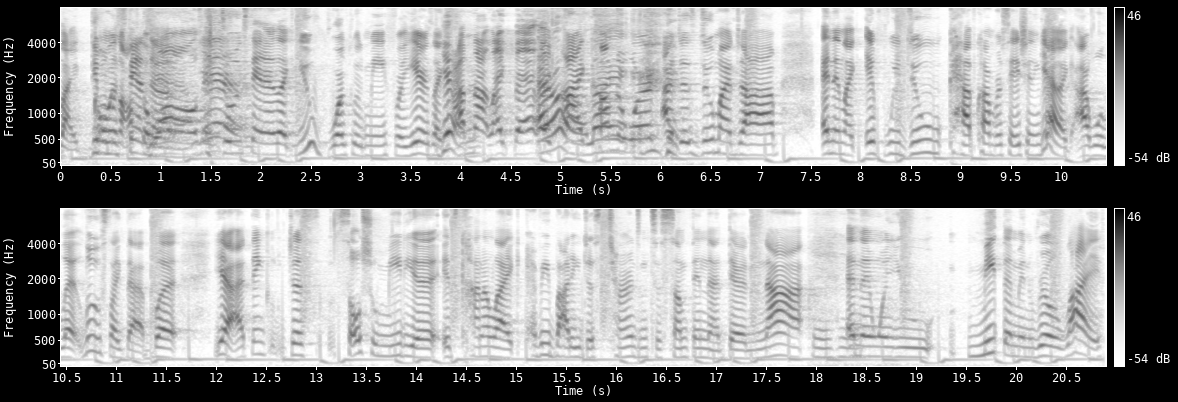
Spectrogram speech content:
like Give going off the walls and doing stand Like you've worked with me for years. Like Yeah. I'm not like that. Like all, I come to work, I just do my job. And then like if we do have conversation, yeah, like I will let loose like that. But yeah, I think just social media, it's kind of like everybody just turns into something that they're not. Mm-hmm. And then when you meet them in real life,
